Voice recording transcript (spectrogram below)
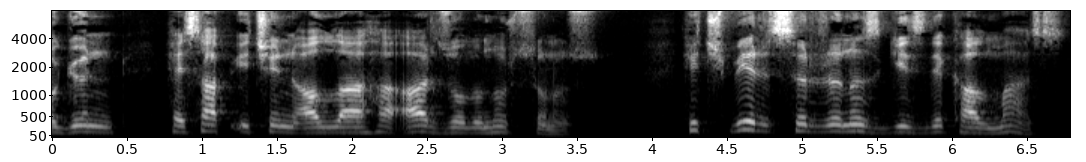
O gün hesap için Allah'a arz olunursunuz. Hiçbir sırrınız gizli kalmaz.''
